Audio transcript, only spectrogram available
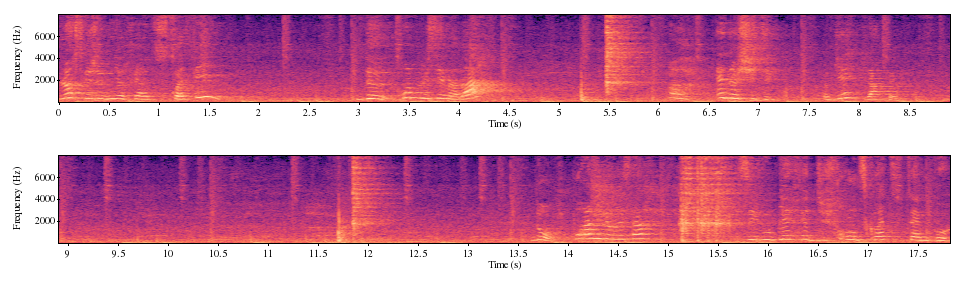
lorsque je vais venir faire du squatting, de propulser ma barre oh, et de chuter. Ok? Refais. Donc, pour améliorer ça, s'il vous plaît, faites du front squat tempo.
